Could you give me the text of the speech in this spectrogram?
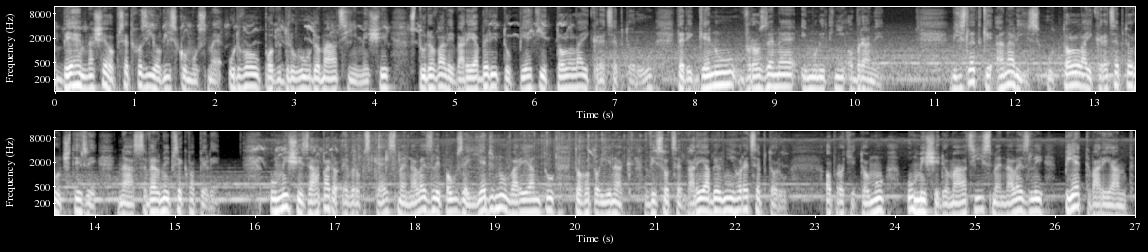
Během našeho předchozího výzkumu jsme u dvou poddruhů domácí myši studovali variabilitu pěti toll-like receptorů, tedy genů vrozené imunitní obrany. Výsledky analýz u toll-like receptoru 4 nás velmi překvapily. U myši západoevropské jsme nalezli pouze jednu variantu tohoto jinak vysoce variabilního receptoru. Oproti tomu u myši domácí jsme nalezli pět variant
